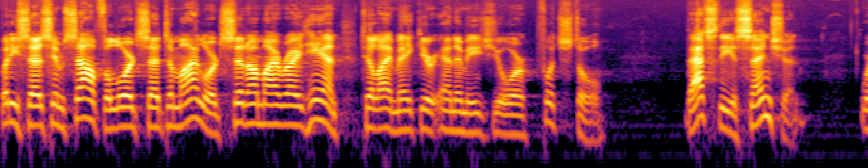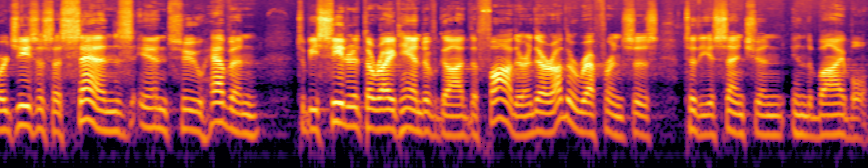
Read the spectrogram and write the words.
but he says himself, The Lord said to my Lord, Sit on my right hand till I make your enemies your footstool. That's the ascension, where Jesus ascends into heaven to be seated at the right hand of God the Father. And there are other references to the ascension in the Bible.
